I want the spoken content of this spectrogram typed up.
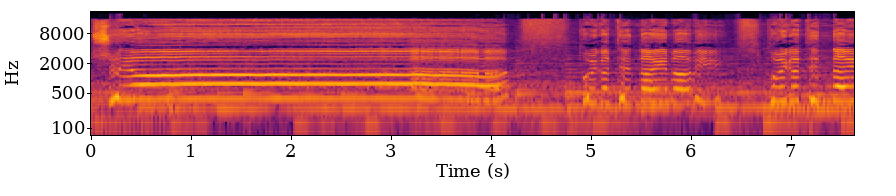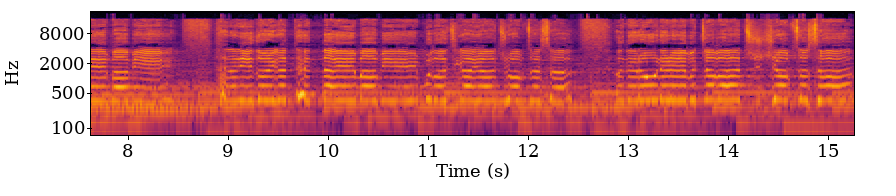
주여. 돌 같은 나의 마음이 돌 같은 나의 마음이 하나님 돌 같은 나의 마음이 무너지게 하여 주옵소서. 은혜로 우리를 붙잡아 주시옵소서.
